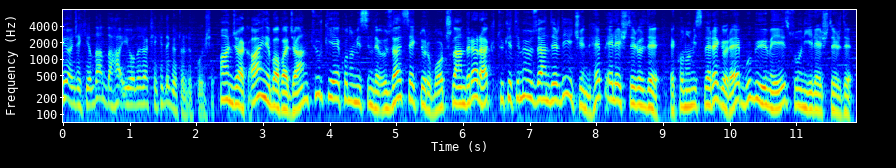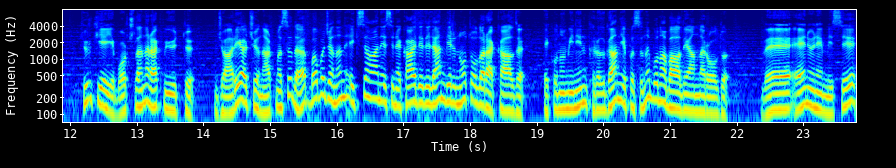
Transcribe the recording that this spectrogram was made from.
bir önceki yıldan daha iyi olacak şekilde götürdük bu işi. Ancak aynı Babacan, Türkiye ekonomisinde özel sektörü borçlandırarak tüketimi özendirdiği için hep eleştirildi. Ekonomistlere göre bu büyümeyi sunileştirdi. Türkiye'yi borçlanarak büyüttü. Cari açığın artması da Babacan'ın eksi hanesine kaydedilen bir not olarak kaldı. Ekonominin kırılgan yapısını buna bağlayanlar oldu. Ve en önemlisi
